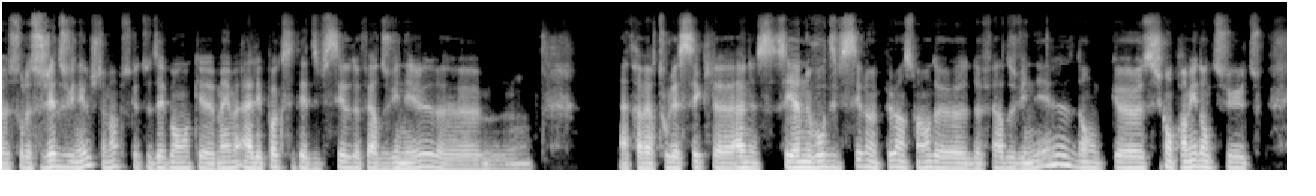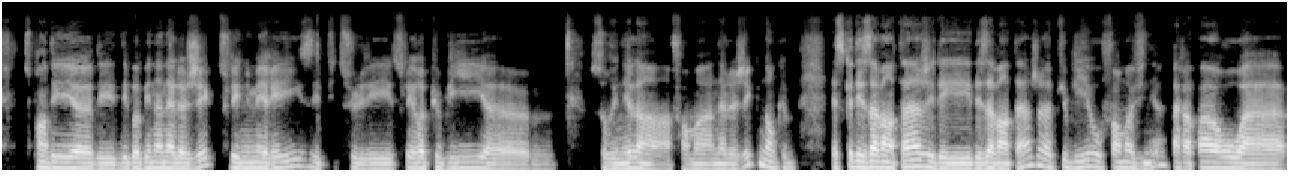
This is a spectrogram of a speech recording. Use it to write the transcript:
Euh, sur le sujet du vinyle, justement, puisque tu disais bon, que même à l'époque, c'était difficile de faire du vinyle. Euh, à travers tout le cycle, c'est à nouveau difficile un peu en ce moment de, faire du vinyle. Donc, euh, si je comprends bien, donc tu, prends des, bobines analogiques, tu les numérises et puis tu les republies sur vinyle en, format analogique. Donc, est-ce a des avantages et des désavantages à publier au format vinyle par rapport à,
